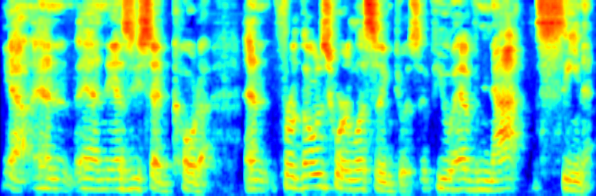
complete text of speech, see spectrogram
Yeah, and, and as you said, Coda. And for those who are listening to us, if you have not seen it,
